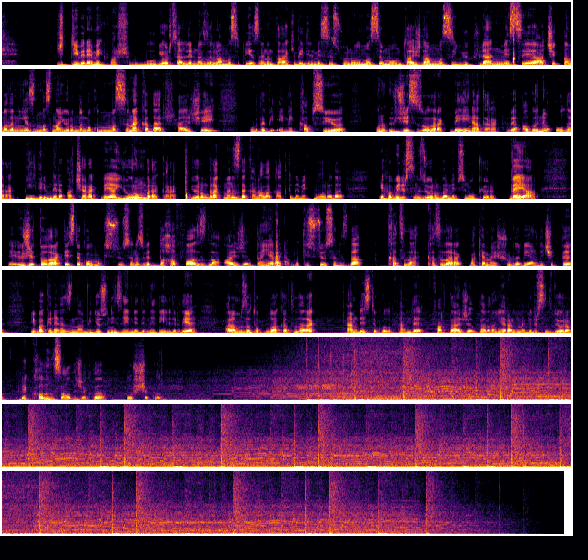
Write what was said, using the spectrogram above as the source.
ciddi bir emek var. Bu görsellerin hazırlanması, piyasanın takip edilmesi, sunulması, montajlanması, yüklenmesi, açıklamaların yazılmasından yorumların okunulmasına kadar her şey burada bir emek kapsıyor. Bunu ücretsiz olarak beğeni atarak ve abone olarak, bildirimleri açarak veya yorum bırakarak. Yorum bırakmanız da kanala katkı demek bu arada. Yapabilirsiniz. Yorumların hepsini okuyorum. Veya e, ücretli olarak destek olmak istiyorsanız ve daha fazla ayrıcalıktan yararlanmak istiyorsanız da katıla. Katılarak bak hemen şurada bir yerde çıktı. Bir bakın en azından videosunu izleyin nedir ne değildir diye. Aramıza topluluğa katılarak hem destek olup hem de farklı ayrıcalıklardan yararlanabilirsiniz diyorum. Ve kalın sağlıcakla. Hoşçakalın.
